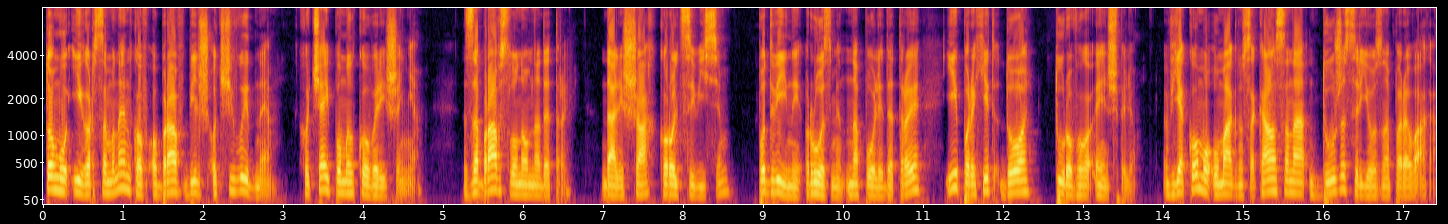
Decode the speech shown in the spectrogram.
Тому Ігор Семененков обрав більш очевидне, хоча й помилкове рішення. Забрав слоном на d3. Далі шах, король c8, подвійний розмін на полі d3 і перехід до турового еншпілю, в якому у Магнуса Карлсона дуже серйозна перевага.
